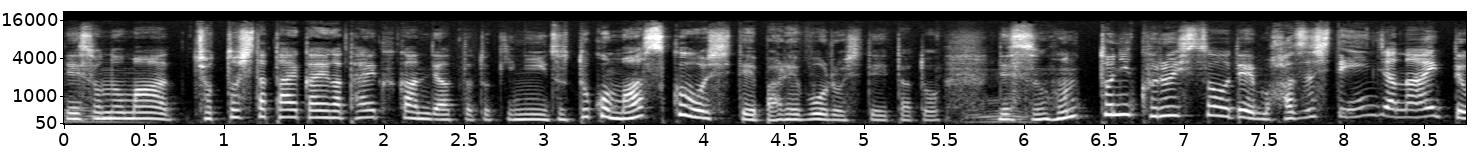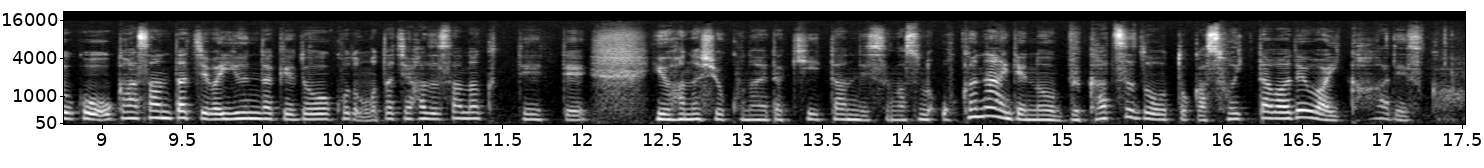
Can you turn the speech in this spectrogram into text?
でそのまあちょっとした大会が体育館であった時にずっとこうマスクをしてバレーボールをしていたと。です本当に苦しそうでもう外していいんじゃないってこうお母さんたちは言うんだけど子どもたち外さなくてっていう話をこの間聞いたんですがその屋内での部活動とかそういった場ではいかがですか？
